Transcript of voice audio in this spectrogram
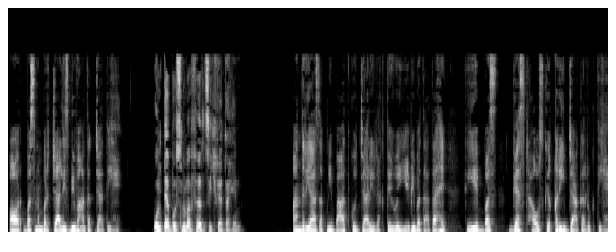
اور بس نمبر چالیس بھی وہاں تک جاتی ہے۔ اندریاز اپنی بات کو جاری رکھتے ہوئے یہ بھی بتاتا ہے کہ یہ بس گیسٹ ہاؤس کے قریب جا کر رکتی ہے۔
